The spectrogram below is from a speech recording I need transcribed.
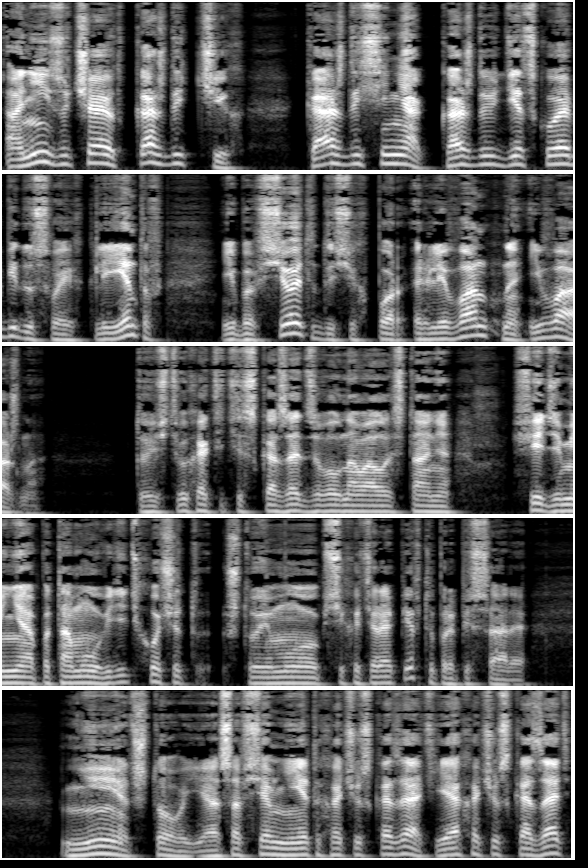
Они изучают каждый чих, каждый синяк, каждую детскую обиду своих клиентов, ибо все это до сих пор релевантно и важно. То есть вы хотите сказать, заволновалась Таня, — Федя меня потому увидеть хочет, что ему психотерапевты прописали. Нет, что вы, я совсем не это хочу сказать. Я хочу сказать,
